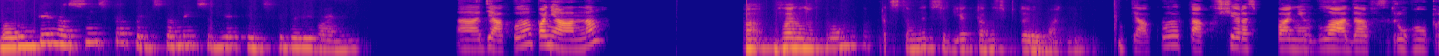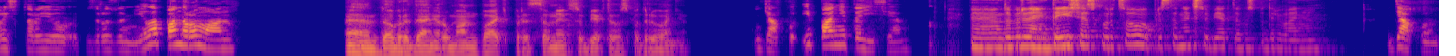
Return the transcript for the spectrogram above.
Валентина Суста, представник суб'єктів господарювання. Е, Дякую, пані Анна. Ганна Промова, представник суб'єкта господарювання. Дякую. Так, ще раз пані Влада з другого пристрою зрозуміла. Пан Роман. Е, Добрий день, Роман Бать, представник суб'єкта господарювання. Дякую. І пані Таїсія. Е, Добрий день, Таїсія Скворцова, представник суб'єкта господарювання. Дякую.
